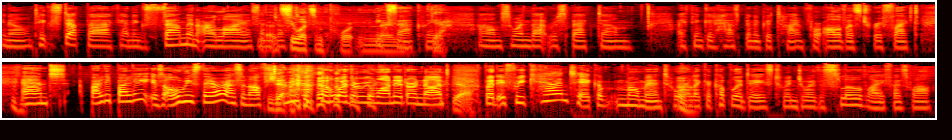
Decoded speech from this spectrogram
you know, take a step back and examine our lives yeah, and just see what's important. Exactly. And, yeah. Um, so in that respect. Um, I think it has been a good time for all of us to reflect. Mm-hmm. And Bali Bali is always there as an option, yeah. whether we want it or not. Yeah. But if we can take a moment or uh-huh. like a couple of days to enjoy the slow life as well,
